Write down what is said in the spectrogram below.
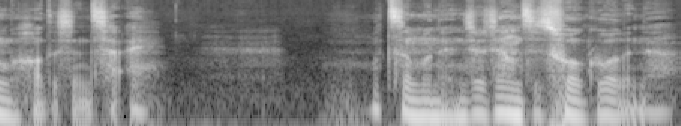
么好的身材，我怎么能就这样子错过了呢？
